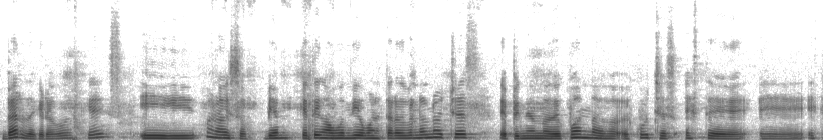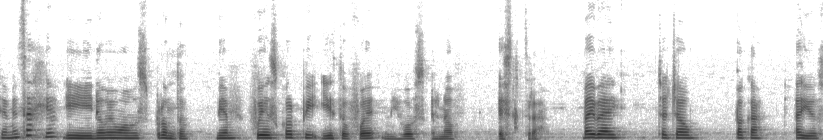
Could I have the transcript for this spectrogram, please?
verde creo que es. Y bueno, eso, bien, que tengas buen día, buenas tardes, buenas noches, dependiendo de cuándo escuches este, eh, este mensaje. Y nos vemos pronto. Bien, fui Scorpi y esto fue mi voz en off extra. Bye bye, chao chao, pa' acá, adiós.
